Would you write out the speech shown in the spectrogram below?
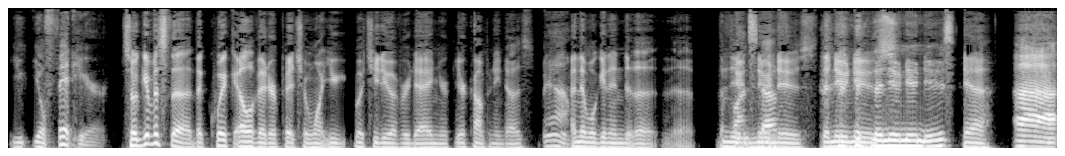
you, you'll fit here. So give us the, the quick elevator pitch on what you what you do every day and your your company does, Yeah. and then we'll get into the the, The new, fun new news, the new news, the new new news. yeah. Uh,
